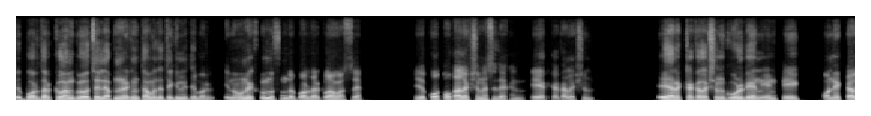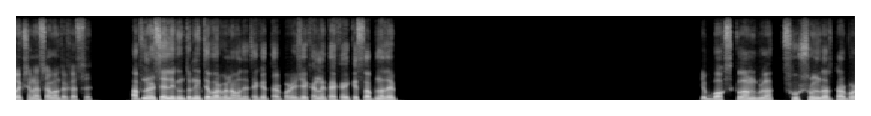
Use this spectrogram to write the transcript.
এই পর্দার কালামগুলো চাইলে আপনারা কিন্তু আমাদের থেকে নিতে পারেন। কিন্তু অনেক সুন্দর সুন্দর পর্দার কালাম আছে। এই যে কত কালেকশন আছে দেখেন। এই একটা কালেকশন এই আর একটা কালেকশন গোল্ডেন এন্টিক অনেক কালেকশন আছে আমাদের কাছে। আপনারা চাইলে কিন্তু নিতে পারবেন আমাদের থেকে। তারপরে যেখানে দেখাই কিছু আপনাদের যে বক্স কালামগুলা খুব সুন্দর। তারপর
